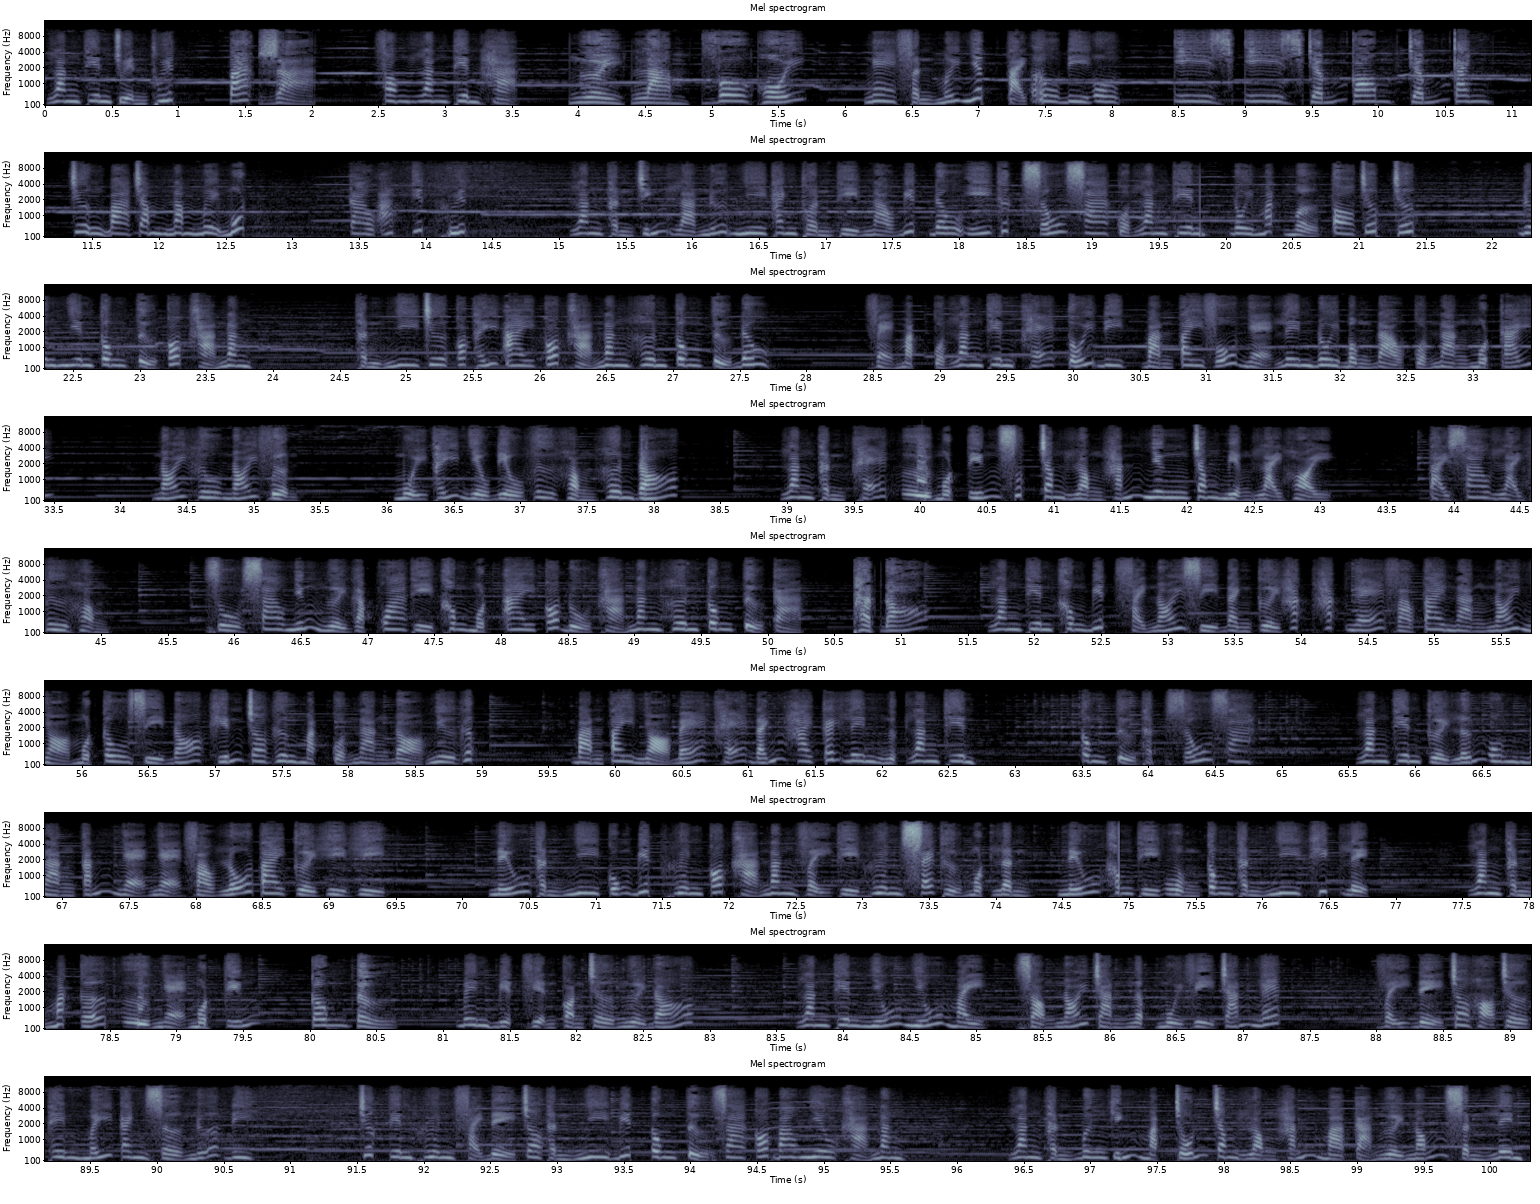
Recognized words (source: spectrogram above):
Lăng thiên truyền thuyết, tác giả, phong lăng thiên hạ, người làm vô hối. Nghe phần mới nhất tại audio is.com.canh, chương 351. Cao áp tiết huyết. Lăng thần chính là nữ nhi thanh thuần thì nào biết đâu ý thức xấu xa của lăng thiên, đôi mắt mở to chớp chớp. Đương nhiên công tử có khả năng. Thần nhi chưa có thấy ai có khả năng hơn công tử đâu. Vẻ mặt của lăng thiên khẽ tối đi, bàn tay vỗ nhẹ lên đôi bồng đảo của nàng một cái. Nói hưu nói vượn. muội thấy nhiều điều hư hỏng hơn đó. Lăng thần khẽ ừ một tiếng rút trong lòng hắn nhưng trong miệng lại hỏi. Tại sao lại hư hỏng? Dù sao những người gặp qua thì không một ai có đủ khả năng hơn công tử cả. Thật đó. Lăng thiên không biết phải nói gì đành cười hắc hắc nghé vào tai nàng nói nhỏ một câu gì đó khiến cho gương mặt của nàng đỏ như gấp. Bàn tay nhỏ bé khẽ đánh hai cách lên ngực lăng thiên. Công tử thật xấu xa. Lăng thiên cười lớn ôm nàng cắn nhẹ nhẹ vào lỗ tai cười hì hì. Nếu thần nhi cũng biết Huyên có khả năng vậy thì Huyên sẽ thử một lần, nếu không thì uổng công thần nhi khích lệ. Lăng thần mắc cỡ ừ nhẹ một tiếng, công tử bên biệt viện còn chờ người đó. Lăng thiên nhíu nhíu mày, giọng nói tràn ngập mùi vị chán ghét. Vậy để cho họ chờ thêm mấy canh giờ nữa đi. Trước tiên huyên phải để cho thần nhi biết công tử ra có bao nhiêu khả năng. Lăng thần bưng kính mặt trốn trong lòng hắn mà cả người nóng dần lên.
